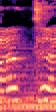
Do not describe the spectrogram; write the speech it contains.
pada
